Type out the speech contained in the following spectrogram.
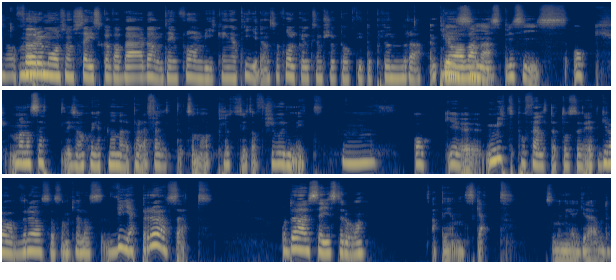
Ja, föremål som sägs ska vara värda någonting från vikingatiden. Så folk har liksom försökt åka dit och plundra gravarna. Precis, precis. Och man har sett liksom skepnader på det här fältet som har plötsligt har försvunnit. Mm. Och eh, mitt på fältet då så är det ett gravröse som kallas Vepröset. Och där sägs det då att det är en skatt som är nedgrävd.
